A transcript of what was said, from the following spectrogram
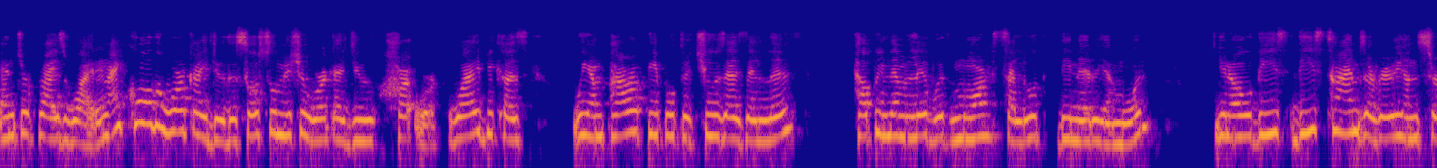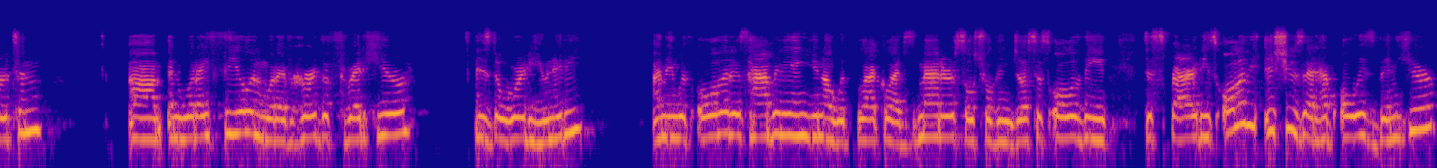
enterprise wide. And I call the work I do, the social mission work I do, heart work. Why? Because we empower people to choose as they live, helping them live with more salud, dinero, y amor. You know, these, these times are very uncertain. Um, and what I feel and what I've heard the thread here is the word unity. I mean, with all that is happening, you know, with Black Lives Matter, social injustice, all of the disparities, all of the issues that have always been here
